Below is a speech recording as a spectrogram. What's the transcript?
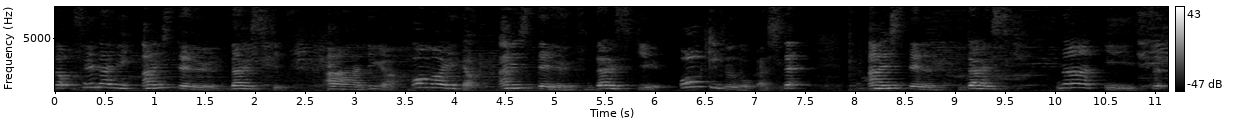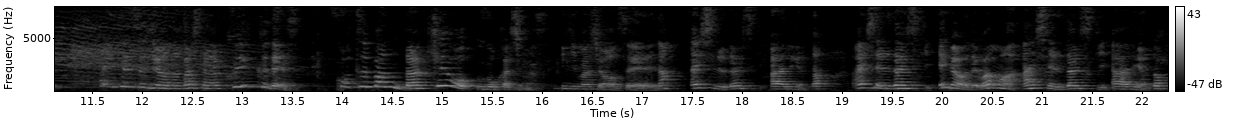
とう。盛大に愛してる大好き。ありがとう。思いと愛してる大好き。大きく動かして愛してる大好きナイスはい背筋を伸ばしたらクリックです。骨盤だけを動かします。いきましょう。せーの。愛してる大好きありがとう。愛してる大好き笑顔でワンワン。愛してる大好きありがとう。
